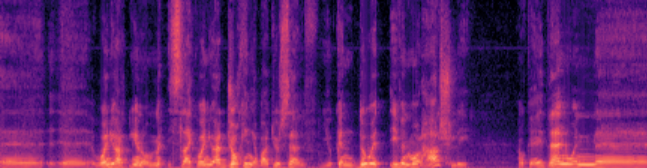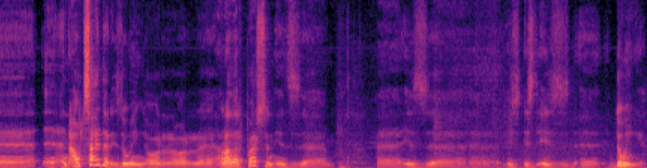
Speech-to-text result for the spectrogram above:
uh, uh, when you are, you know, it's like when you are joking about yourself, you can do it even more harshly, okay, than when uh, an outsider is doing or, or uh, another person is uh, uh, is, uh, uh, is is is uh, doing it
